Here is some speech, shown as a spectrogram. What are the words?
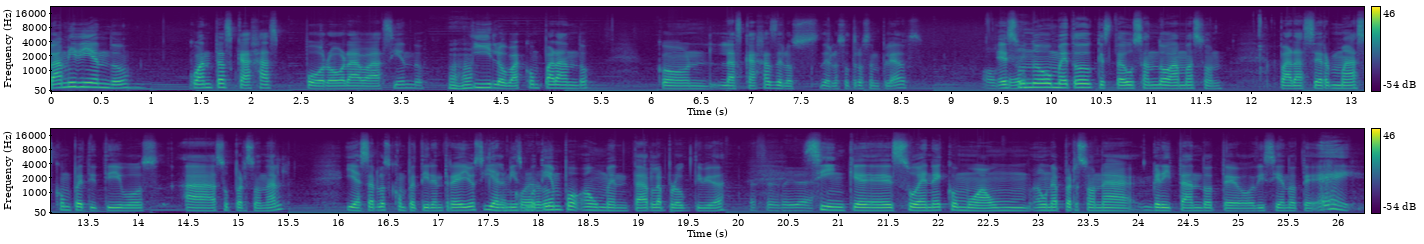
va midiendo cuántas cajas por hora va haciendo. Ajá. Y lo va comparando con las cajas de los, de los otros empleados. Es un nuevo método que está usando Amazon para hacer más competitivos a su personal y hacerlos competir entre ellos y De al mismo tiempo aumentar la productividad Esa es la idea. sin que suene como a, un- a una persona gritándote o diciéndote, hey,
